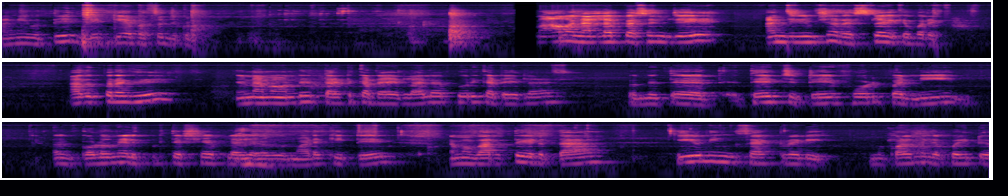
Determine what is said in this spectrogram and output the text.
தண்ணி ஊற்றி கெட்டியாக பிசைஞ்சுக்கணும். மாவை நல்லா பிசைஞ்சு அஞ்சு நிமிஷம் ரெஸ்ட்டில் வைக்க போகிறேன் அதுக்கு பிறகு நம்ம வந்து தட்டு கட்டையில் இல்லை பூரி கட்டையில் வந்து தே தேய்ச்சிட்டு ஃபோல்ட் பண்ணி அது குழந்தைகளுக்கு பிடித்த ஷேப்பில் மடக்கிட்டு நம்ம வறுத்து எடுத்தால் ஈவினிங் சாக் ரெடி நம்ம குழந்தைங்க போயிட்டு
